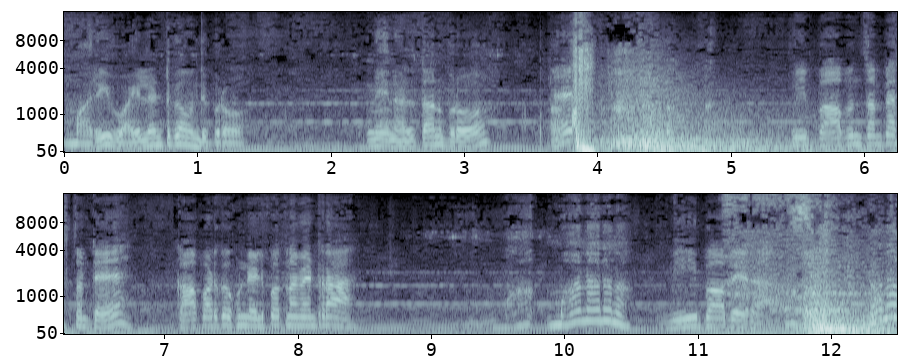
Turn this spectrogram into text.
మరీ వైలెంట్గా ఉంది బ్రో. నేను వెళ్తాను బ్రో. మీ బాబుని చంపేస్తుంటే కాపాడుకోకుండా వెళ్ళిపోతున్నావేంట్రా? మా మా నాన్ననా? మీ బాబేరా? నానా?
